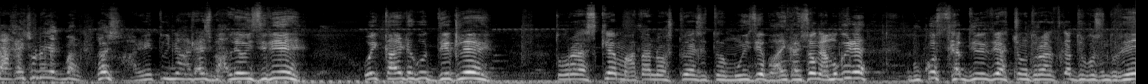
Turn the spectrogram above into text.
ডাকাই শোনা একবার? আরে তুই না ভালো হয়েছি রে। ওই দেখলে তোর আজকে মাথা নষ্ট হয়ে আছে তো মুই যে ভয় খাইছম আমাকে বুকো স্যাপ দিয়ে দিয়ে যাচ্ছ তোর আজকে দুর্বসন্ত রে।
